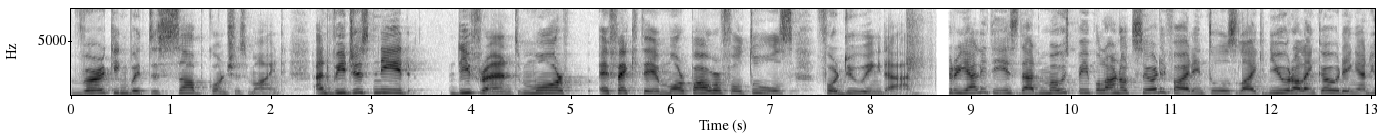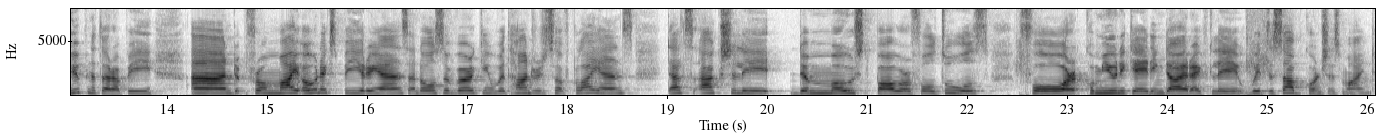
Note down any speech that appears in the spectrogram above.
working with the subconscious mind. And we just need different, more effective, more powerful tools for doing that. The reality is that most people are not certified in tools like neural encoding and hypnotherapy. And from my own experience and also working with hundreds of clients, that's actually the most powerful tools for communicating directly with the subconscious mind.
